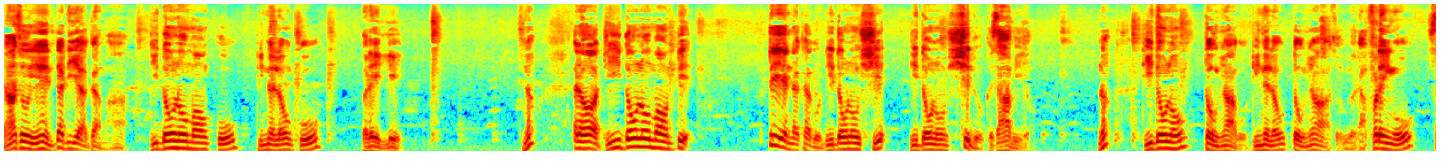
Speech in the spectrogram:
ဒါဆိုရင်တတိယကမှဒီသုံးလုံးပေါင်းကိုဒီနှလုံးကိုပရိတ်လေးနော်အဲ့တော့ဒီသုံးလုံးပေါင်း1 1ရဲ့နှက်ခတ်ကိုဒီသုံးလုံး8ဒီသုံးလုံး8လို့ကစားပြီးတော့ နော်ဒီသုံးလုံးတုံညကိုဒီနှလုံးတုံညဆိုပြီးတော့ဒါ frame ကိုစ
